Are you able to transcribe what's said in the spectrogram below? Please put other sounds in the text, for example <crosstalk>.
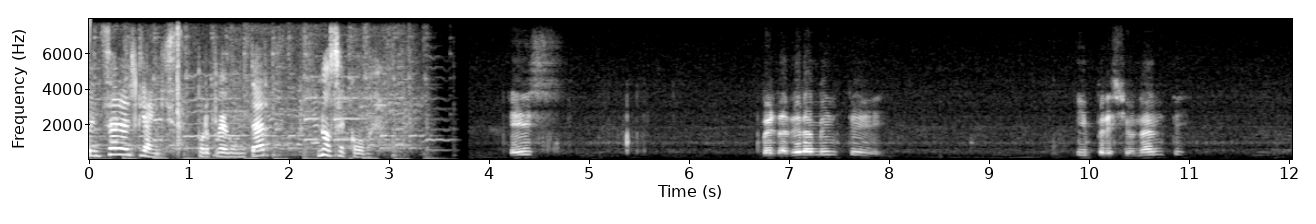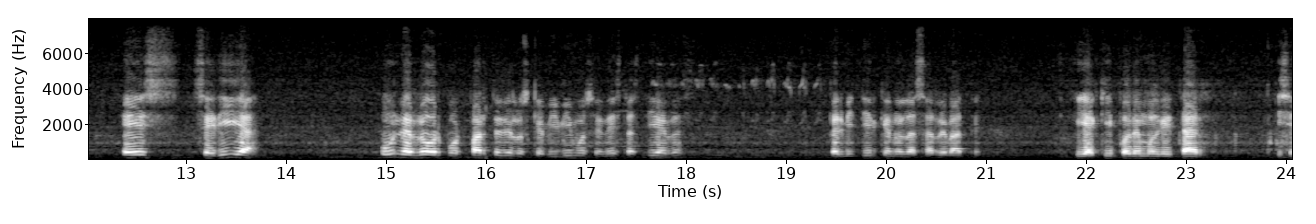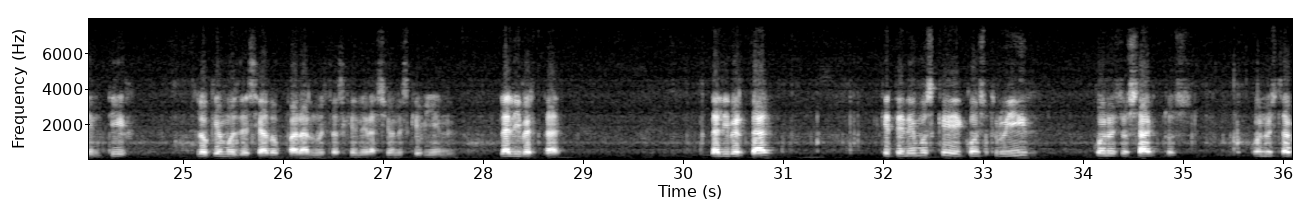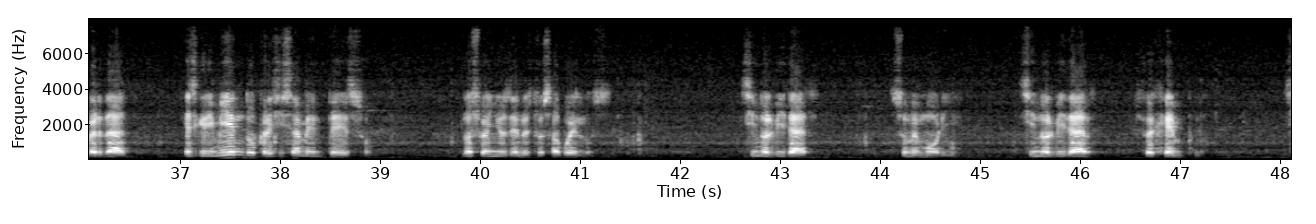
pensar al tianguis, por preguntar, no se cobra. Es verdaderamente impresionante, es, sería un error por parte de los que vivimos en estas tierras permitir que nos las arrebaten. Y aquí podemos gritar y sentir lo que hemos deseado para nuestras generaciones que vienen, la libertad. La libertad que tenemos que construir con nuestros actos, con nuestra verdad, esgrimiendo precisamente eso, los sueños de nuestros abuelos, sin olvidar su memoria, sin olvidar su ejemplo,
